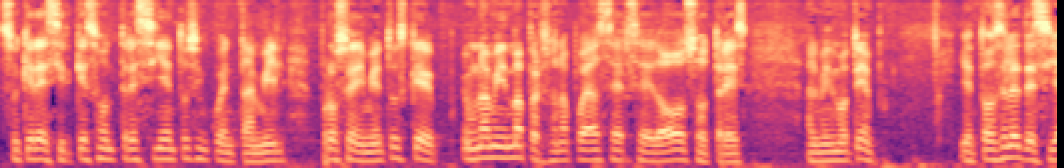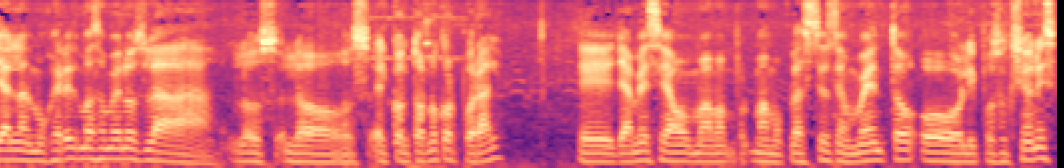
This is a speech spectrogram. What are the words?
Eso quiere decir que son 350 mil procedimientos que una misma persona puede hacerse dos o tres al mismo tiempo. Y entonces les decía, en las mujeres más o menos la, los, los, el contorno corporal, eh, llámese a mam- mamoplastias de aumento o liposucciones.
